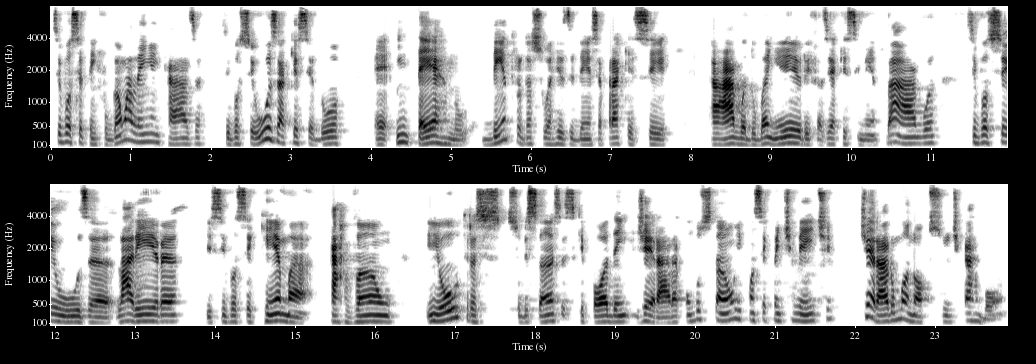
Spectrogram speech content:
se você tem fogão a lenha em casa, se você usa aquecedor é, interno dentro da sua residência para aquecer a água do banheiro e fazer aquecimento da água, se você usa lareira e se você queima carvão e outras substâncias que podem gerar a combustão e, consequentemente, gerar o monóxido de carbono.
